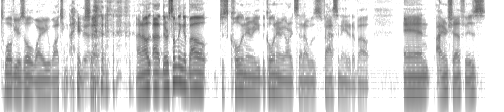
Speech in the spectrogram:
12 years old? Why are you watching Iron Chef? And I, was- uh, there was something about just culinary, the culinary arts that I was fascinated about. And Iron Chef is,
